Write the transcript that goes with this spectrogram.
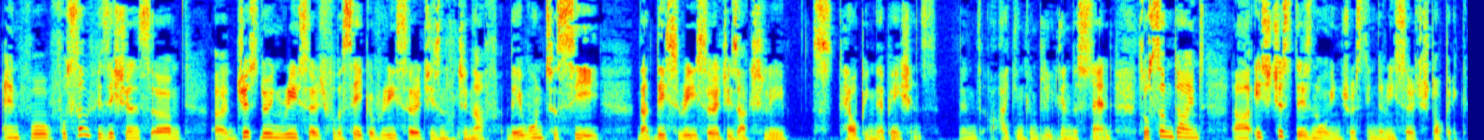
And for, for some physicians, um, uh, just doing research for the sake of research is not enough. They want to see that this research is actually helping their patients. And I can completely understand. So sometimes uh, it's just there's no interest in the research topic.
